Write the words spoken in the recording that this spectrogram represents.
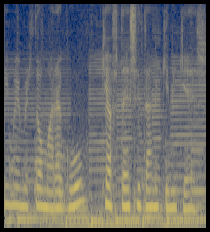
Είμαι η Μυρθό Μαραγκού και αυτές ήταν οι κοινικές.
